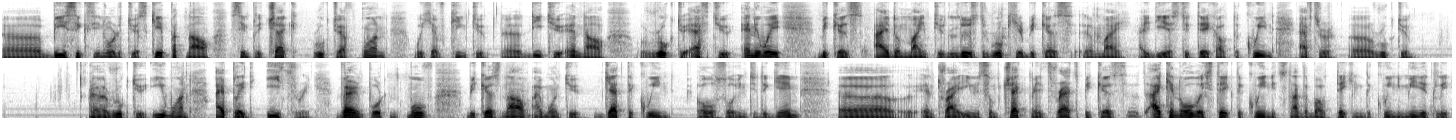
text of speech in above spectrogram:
uh, b6 in order to escape but now simply check rook to f1 we have king to d2 and now rook to f2 anyway because i don't mind to lose the rook here because my idea is to take out the queen after rook to uh, rook to e1 I played e3 very important move because now I want to get the queen also into the game uh, and try even some checkmate threats because I can always take the queen. It's not about taking the queen immediately.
